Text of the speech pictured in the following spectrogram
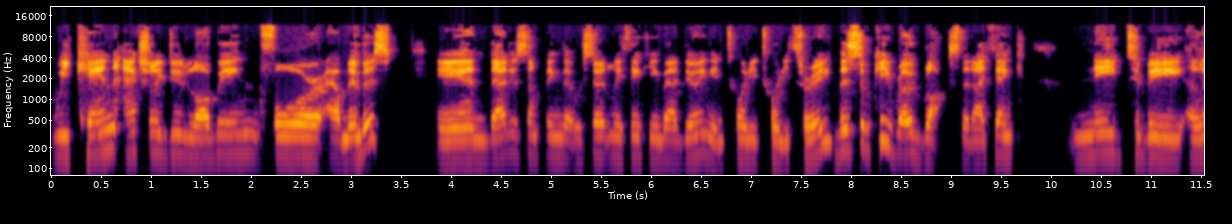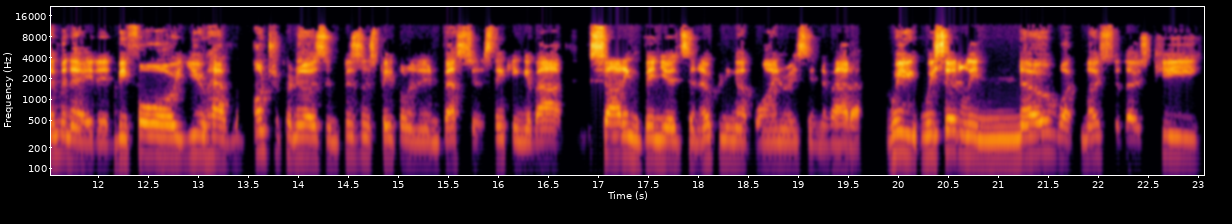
We can actually do lobbying for our members, and that is something that we're certainly thinking about doing in 2023. There's some key roadblocks that I think need to be eliminated before you have entrepreneurs and business people and investors thinking about starting vineyards and opening up wineries in Nevada we we certainly know what most of those key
